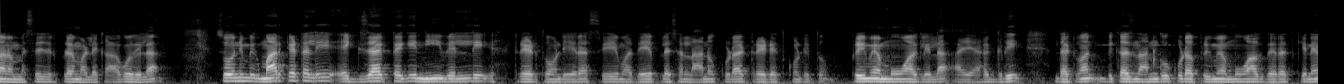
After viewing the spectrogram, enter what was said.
ನಾನು ಮೆಸೇಜ್ ರಿಪ್ಲೈ ಮಾಡಲಿಕ್ಕೆ ಆಗೋದಿಲ್ಲ. ಸೊ ನಿಮಗೆ ಮಾರ್ಕೆಟಲ್ಲಿ ಎಕ್ಸಾಕ್ಟಾಗಿ ನೀವೆಲ್ಲಿ ಟ್ರೇಡ್ ತೊಗೊಂಡಿದ್ದೀರಾ ಸೇಮ್ ಅದೇ ಪ್ಲೇಸಲ್ಲಿ ನಾನು ಕೂಡ ಟ್ರೇಡ್ ಎತ್ಕೊಂಡಿತ್ತು ಪ್ರೀಮಿಯಮ್ ಮೂವ್ ಆಗಲಿಲ್ಲ I agree that one because ನನಗೂ ಕೂಡ ಪ್ರೀಮಿಯಮ್ ಮೂವ್ ಆಗದೆ ಇರೋದಕ್ಕೇ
